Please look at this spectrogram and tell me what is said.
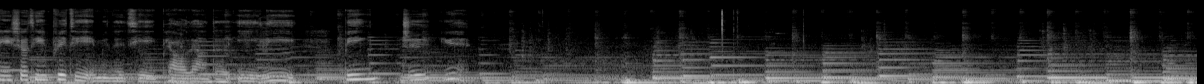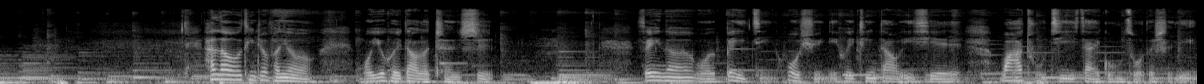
欢迎收听 Pretty Immunity 漂亮的毅力冰之月。Hello，听众朋友，我又回到了城市，所以呢，我的背景或许你会听到一些挖土机在工作的声音。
